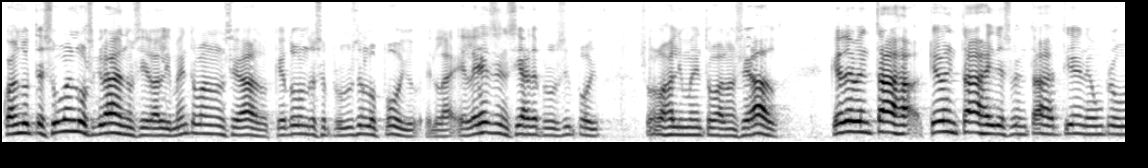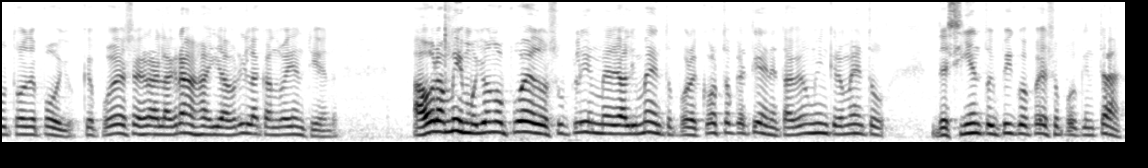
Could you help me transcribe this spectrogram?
cuando te suben los granos y el alimento balanceado, que es donde se producen los pollos, el eje esencial de producir pollo son los alimentos balanceados. ¿Qué, ventaja, ¿Qué ventaja y desventaja tiene un productor de pollo? Que puede cerrar la granja y abrirla cuando hay en tienda. Ahora mismo yo no puedo suplirme de alimentos por el costo que tiene, tal vez un incremento de ciento y pico de pesos por quintal.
